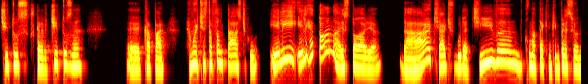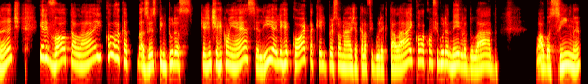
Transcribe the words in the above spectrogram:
Titus, escreve Titus, né? É, Capar. É um artista fantástico. E ele, ele retoma a história da arte, arte figurativa, com uma técnica impressionante. Ele volta lá e coloca, às vezes, pinturas que a gente reconhece ali, aí ele recorta aquele personagem, aquela figura que está lá, e coloca uma figura negra do lado algo assim, né?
